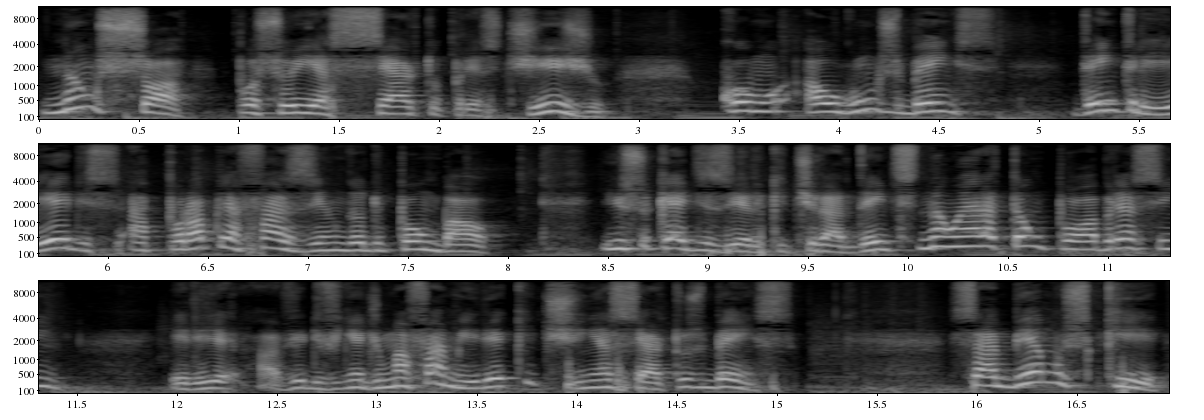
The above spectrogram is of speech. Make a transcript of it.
não só possuía certo prestígio, como alguns bens, dentre eles a própria fazenda do Pombal. Isso quer dizer que Tiradentes não era tão pobre assim ele, vinha de uma família que tinha certos bens. Sabemos que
